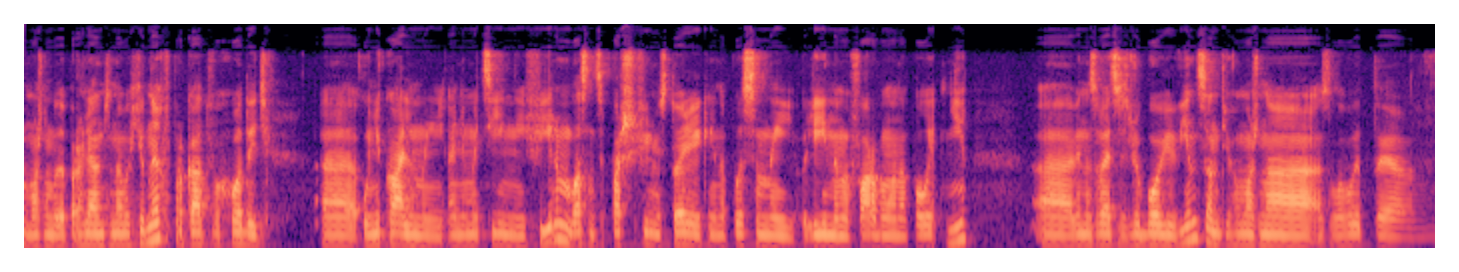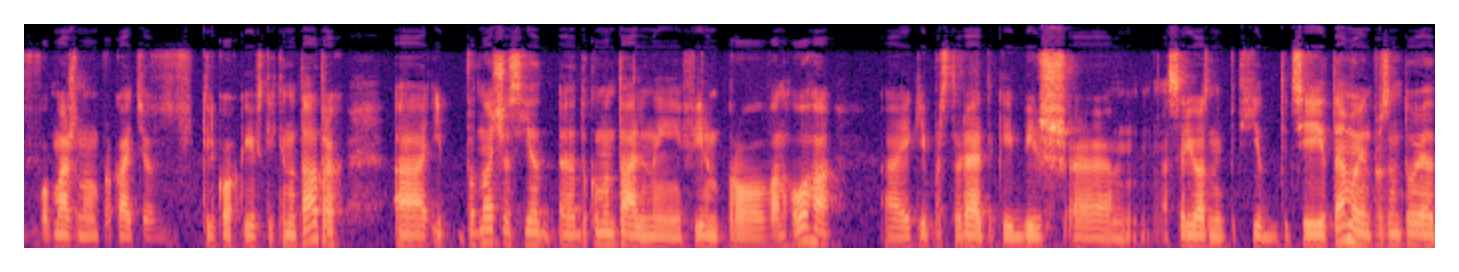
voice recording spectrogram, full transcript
можна буде переглянути на вихідних. В прокат виходить унікальний анімаційний фільм. Власне, це перший фільм історії, який написаний олійними фарбами на полотні. Він називається З любов'ю Вінсент. Його можна зловити в обмеженому прокаті в кількох київських кінотеатрах. І водночас є е, документальний фільм про Ван Гога, е, який представляє такий більш е, серйозний підхід до цієї теми. Він презентує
